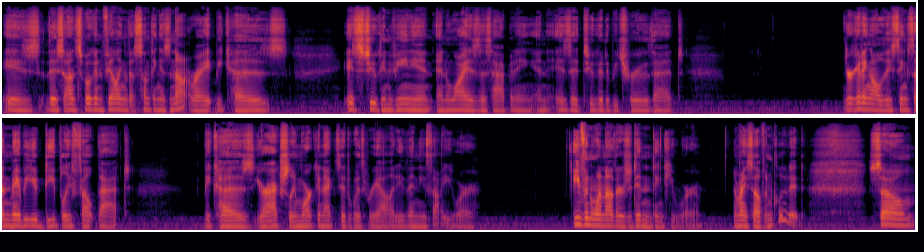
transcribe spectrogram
is this unspoken feeling that something is not right because it's too convenient and why is this happening and is it too good to be true that you're getting all these things and maybe you deeply felt that because you're actually more connected with reality than you thought you were even when others didn't think you were and myself included so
